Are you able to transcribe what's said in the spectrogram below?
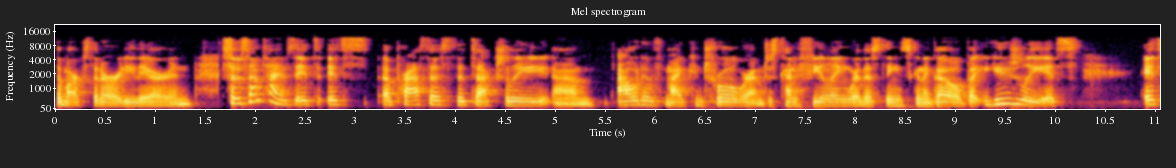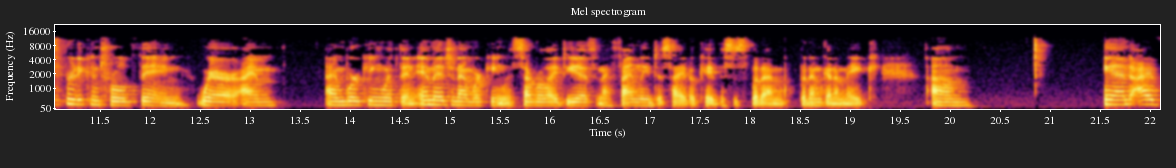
the marks that are already there. And so sometimes it's it's a process that's actually um, out of my control where I'm just kind of feeling where this thing's going to go. But usually it's it's a pretty controlled thing where I'm I'm working with an image and I'm working with several ideas and I finally decide, okay, this is what I'm what I'm going to make. Um, and I've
